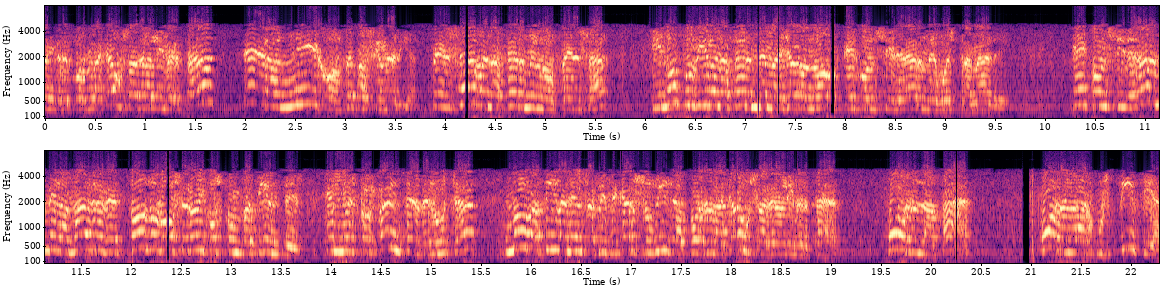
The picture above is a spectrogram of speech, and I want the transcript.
sangre por la causa de la libertad eran hijos de pasionaria. Pensaban hacerme una ofensa y no pudieron hacerme mayor honor que considerarme vuestra madre, que considerarme la madre de todos los heroicos combatientes que en nuestros frentes de lucha no vacilan en sacrificar su vida por la causa de la libertad, por la paz, por la justicia,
